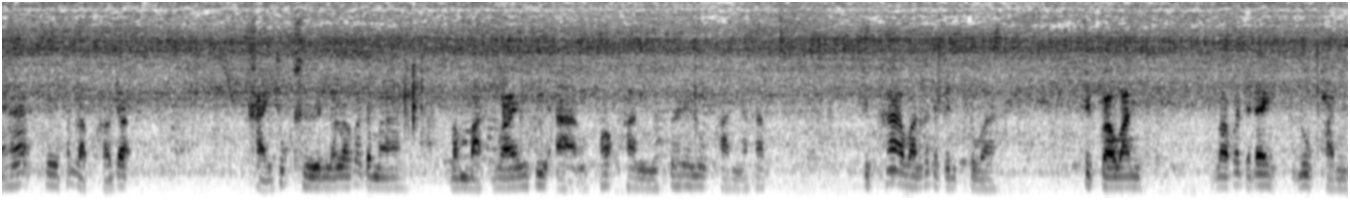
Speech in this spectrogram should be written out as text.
นะฮะ คือสำหรับเขาจะไข่ทุกคืนแล้วเราก็จะมา บำบัดไว้ที่อ่างเพาะพันธุ์เพื่อได้ลูกพันธุ์นะครับ 15 วันก็จะเป็นตัว 10 กว่าวัน เราก็จะได้ลูกพันธุ์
